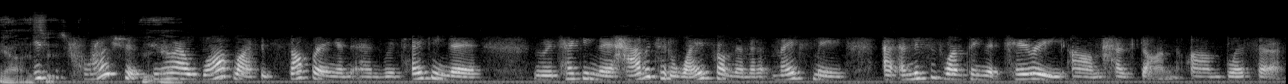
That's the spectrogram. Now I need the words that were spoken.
yeah. It's, It's atrocious. You know, our wildlife is suffering, and, and we're taking their we're taking their habitat away from them, and it makes me. And, and this is one thing that Terry um, has done. Um, bless her,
